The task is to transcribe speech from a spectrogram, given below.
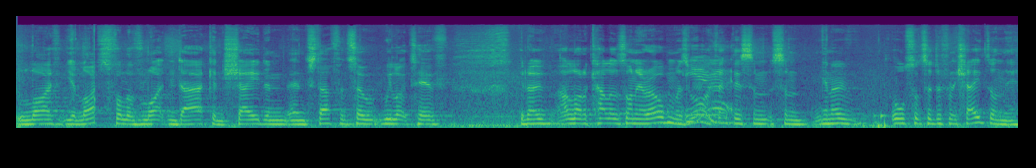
life your life's full of light and dark and shade and, and stuff. And so we like to have, you know, a lot of colours on our album as well. Yeah, I right. think there's some some you know all sorts of different shades on there.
